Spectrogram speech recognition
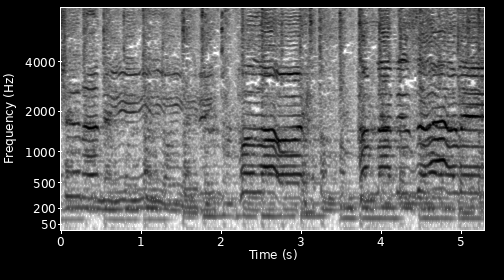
protection I need. Oh Lord, I'm not deserving.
